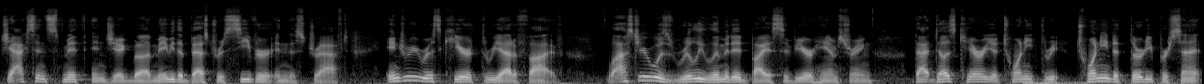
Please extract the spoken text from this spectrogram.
Jaxon Smith-Njigba, maybe the best receiver in this draft. Injury risk here, 3 out of 5. Last year was really limited by a severe hamstring. That does carry a 23, 20 to 30%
